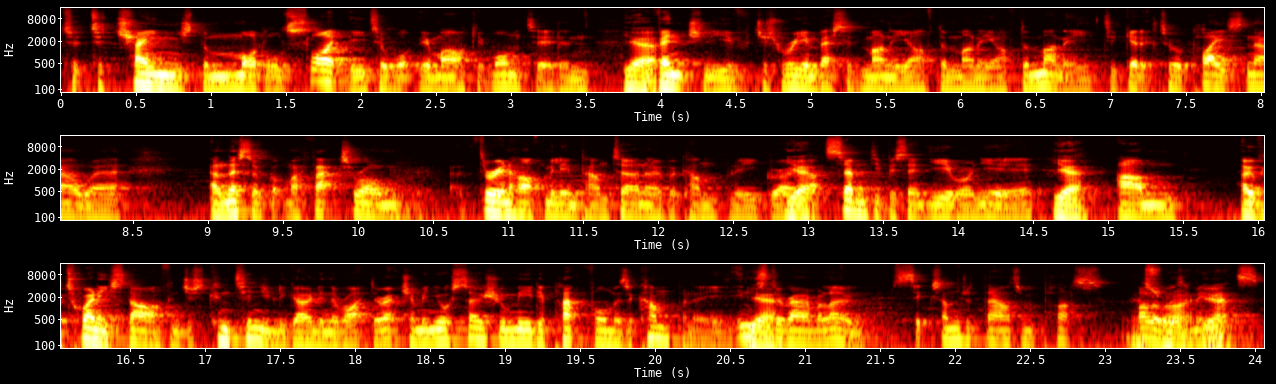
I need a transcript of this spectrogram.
to, to change the model slightly to what the market wanted and Yeah. eventually you've just reinvested money after money after money to get it to a place now where unless i've got my facts wrong three and a half million pound turnover company growing Yeah. about 70% year on year yeah, um, over 20 staff and just continually going in the right direction. I mean, your social media platform as a company, Yeah. Instagram alone, 600,000 plus followers. I mean, yeah. that's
